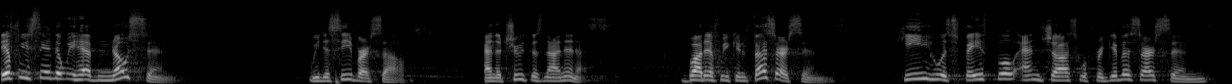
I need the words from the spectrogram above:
if we say that we have no sin, we deceive ourselves, and the truth is not in us. But if we confess our sins, he who is faithful and just will forgive us our sins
